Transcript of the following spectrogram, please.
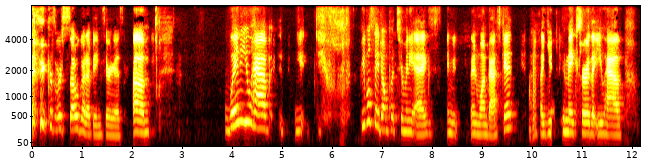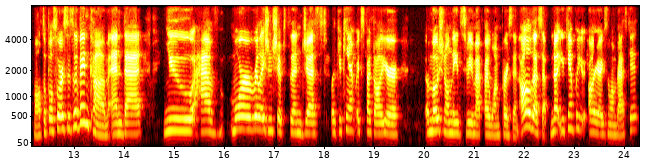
because we're so good at being serious. Um, when you have you, people say don't put too many eggs in in one basket. Mm-hmm. Like you can make sure that you have multiple sources of income and that you have more relationships than just like you can't expect all your emotional needs to be met by one person. All of that stuff. No, you can't put your, all your eggs in one basket.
